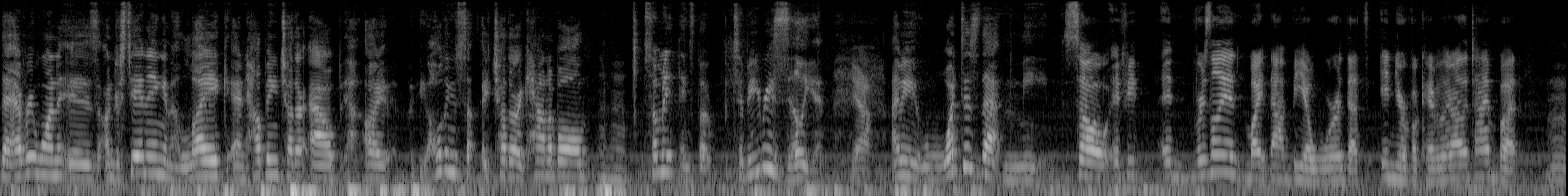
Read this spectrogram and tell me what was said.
that everyone is understanding and alike and helping each other out, uh, holding each other accountable. So many things, but to be resilient. Yeah. I mean, what does that mean? So if you and resilient might not be a word that's in your vocabulary all the time, but mm.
